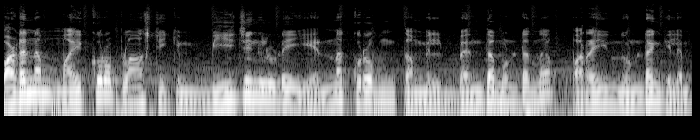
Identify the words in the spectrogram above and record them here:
പഠനം മൈക്രോപ്ലാസ്റ്റിക്കും ബീജങ്ങളുടെ എണ്ണക്കുറവും തമ്മിൽ ബന്ധമുണ്ടെന്ന് പറയുന്നുണ്ടെങ്കിലും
